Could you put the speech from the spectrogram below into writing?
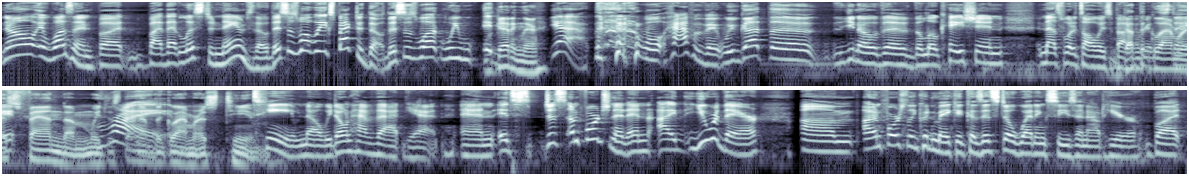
No, it wasn't. But by that list of names, though, this is what we expected. Though this is what we. We're getting there. yeah, well, half of it. We've got the, you know, the the location, and that's what it's always about. We've got the glamorous estate. fandom. We just don't have the glamorous team. team. No, we don't have that yet, and it's just unfortunate. And I, you were there. Um, I unfortunately couldn't make it because it's still wedding season out here, but.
